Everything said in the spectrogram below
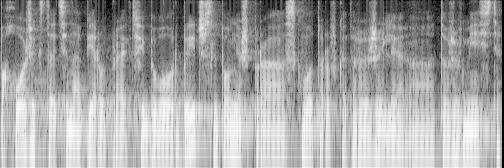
Похожий, кстати, на первый проект Фиби Уоллер-Бридж, если помнишь, про сквотеров, которые жили э, тоже вместе.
